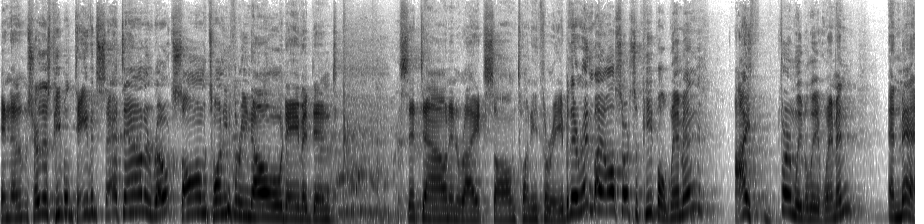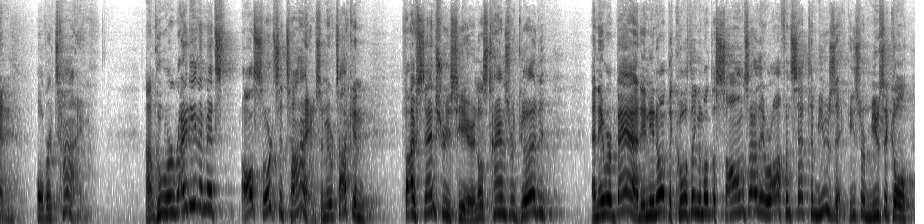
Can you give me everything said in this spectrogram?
And I'm sure there's people. David sat down and wrote Psalm 23. No, David didn't sit down and write Psalm 23. But they're written by all sorts of people women, I firmly believe women, and men over time, uh, who were writing amidst all sorts of times. I mean, we're talking five centuries here, and those times were good and they were bad. And you know what the cool thing about the Psalms are? They were often set to music. These were musical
